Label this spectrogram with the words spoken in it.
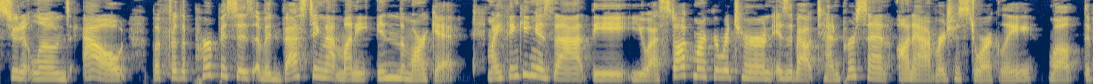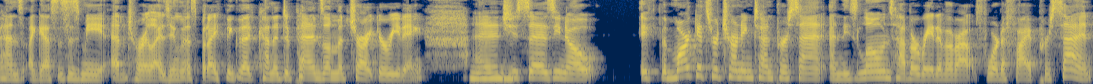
student loans out, but for the purposes of investing that money in the market. My thinking is that the US stock market return is about 10% on average historically. Well, depends. I guess this is me editorializing this, but I think that kind of depends on the chart you're reading. Mm-hmm. And she says, you know, if the market's returning 10% and these loans have a rate of about 4 to 5%,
